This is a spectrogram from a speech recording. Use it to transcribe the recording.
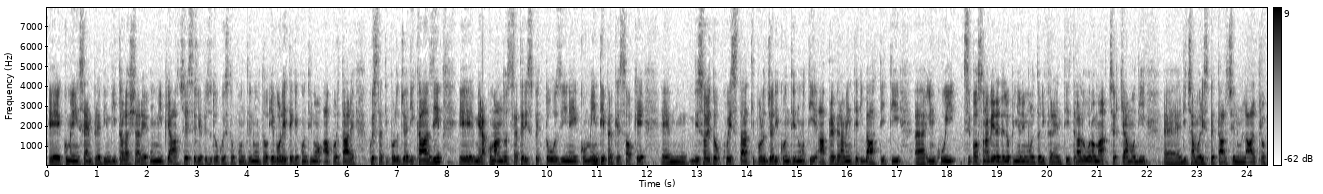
e come sempre vi invito a lasciare un mi piace se vi è piaciuto questo contenuto e volete che continuo a portare questa tipologia di casi. E mi raccomando siate rispettosi nei commenti perché so che ehm, di solito questa tipologia di contenuti apre veramente dibattiti eh, in cui si possono avere delle opinioni molto differenti tra loro ma cerchiamo di eh, diciamo rispettarci l'un l'altro.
